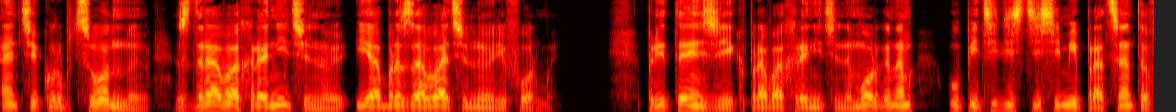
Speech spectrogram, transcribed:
антикоррупционную, здравоохранительную и образовательную реформы. Претензии к правоохранительным органам у 57%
